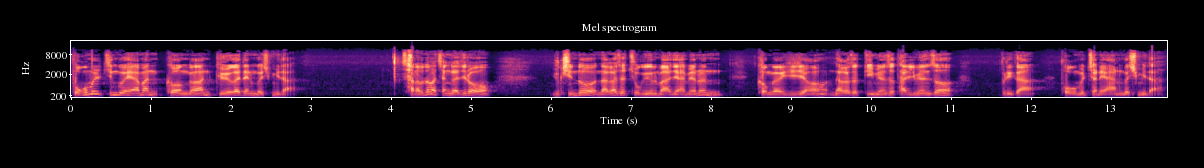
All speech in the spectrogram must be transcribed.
복음을 증거해야만 건강한 교회가 되는 것입니다. 사람도 마찬가지로 육신도 나가서 조깅을 많이 하면은 건강해지죠. 나가서 뛰면서 달리면서 우리가 복음을 전해야 하는 것입니다.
